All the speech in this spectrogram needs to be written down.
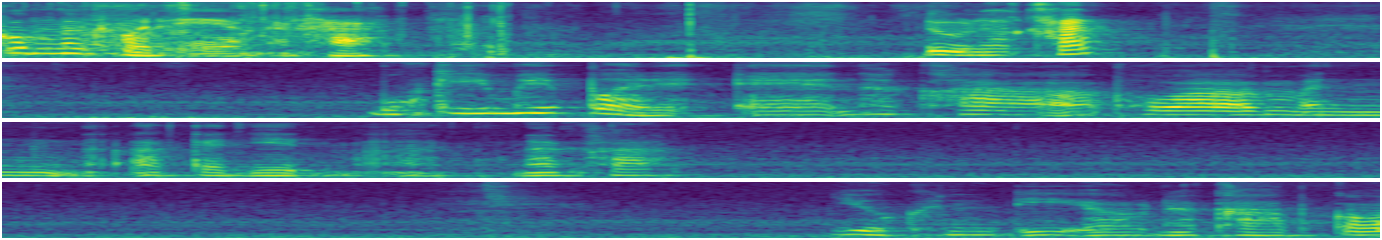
ก็ไม่เปิดแอร์นะคะ ดูนะคะบุกี้ไม่เปิดแอร์นะคะ เพราะว่ามันอากาศเย็นมากนะคะ อยู่คนเดียวนะครับ ก็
